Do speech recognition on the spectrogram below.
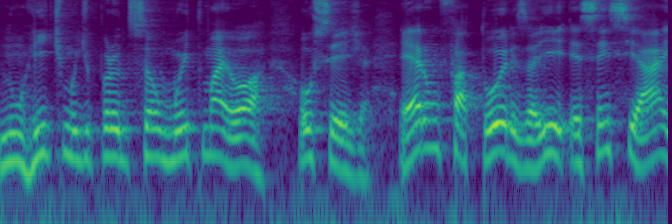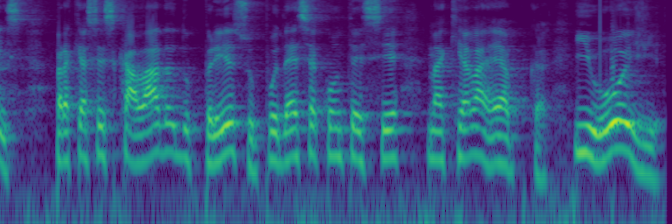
num ritmo de produção muito maior. Ou seja, eram fatores aí essenciais para que essa escalada do preço pudesse acontecer naquela época. E hoje,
